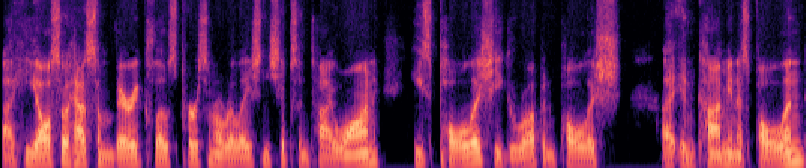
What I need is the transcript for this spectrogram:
Uh, he also has some very close personal relationships in Taiwan. He's Polish. He grew up in Polish, uh, in communist Poland.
